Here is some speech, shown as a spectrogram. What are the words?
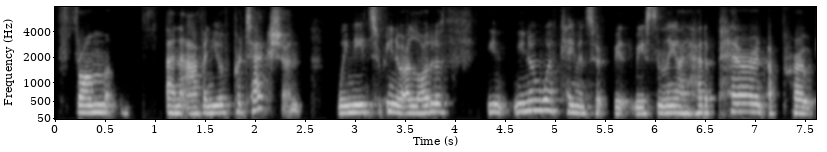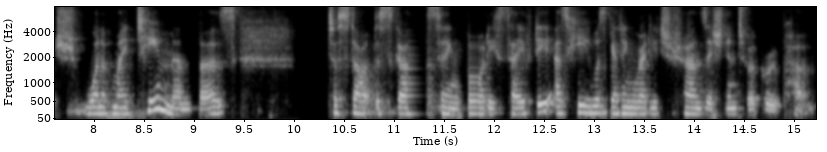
from an avenue of protection. We need to, you know, a lot of you, you know what came into it recently? I had a parent approach one of my team members to start discussing body safety as he was getting ready to transition into a group home.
